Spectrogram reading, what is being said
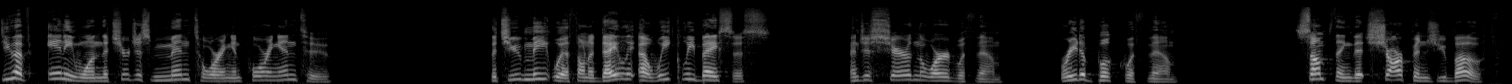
Do you have anyone that you're just mentoring and pouring into? That you meet with on a daily a weekly basis and just share in the word with them read a book with them something that sharpens you both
